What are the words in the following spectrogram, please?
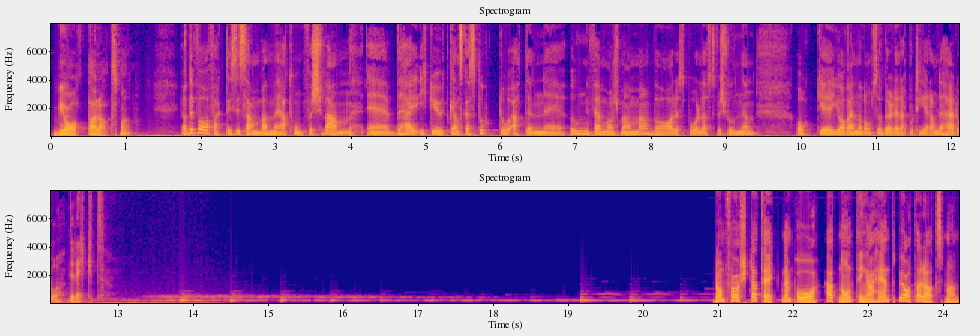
Beata Ratzman? Ja, det var faktiskt i samband med att hon försvann. Eh, det här gick ut ganska stort då att en eh, ung fembarnsmamma var spårlöst försvunnen. Och eh, jag var en av dem som började rapportera om det här då direkt. De första tecknen på att någonting har hänt Beata Ratzman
